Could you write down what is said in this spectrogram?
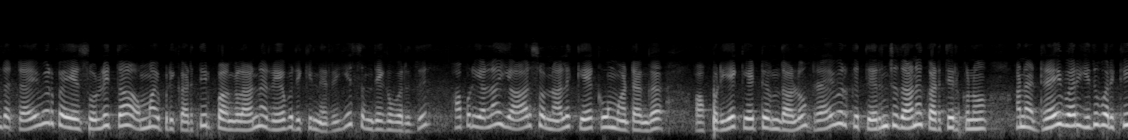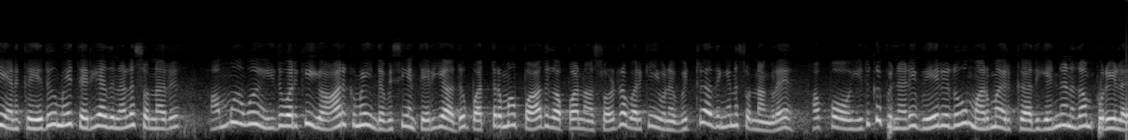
இந்த டிரைவர் பையன் சொல்லித்தான் அம்மா இப்படி கடத்தியிருப்பாங்களான்னு ரேவதிக்கு நிறைய சந்தேகம் வருது. அப்படியெல்லாம் யார் சொன்னாலும் கேட்கவும் மாட்டாங்க. அப்படியே கேட்டிருந்தாலும் டிரைவருக்கு தெரிஞ்சுதானே கடத்திருக்கணும் ஆனால் டிரைவர் இது வரைக்கும் எனக்கு எதுவுமே தெரியாதனால சொன்னார். சொன்னார் அம்மாவும் இது வரைக்கும் யாருக்குமே இந்த விஷயம் தெரியாது. பத்திரமா பாதுகாப்பாக நான் சொல்கிற வரைக்கும் இவனை விட்டுறாதீங்கன்னு சொன்னாங்களே. அப்போது இதுக்கு பின்னாடி வேறு எதுவும் மர்மம் இருக்குது அது என்னன்னு தான் புரியல.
